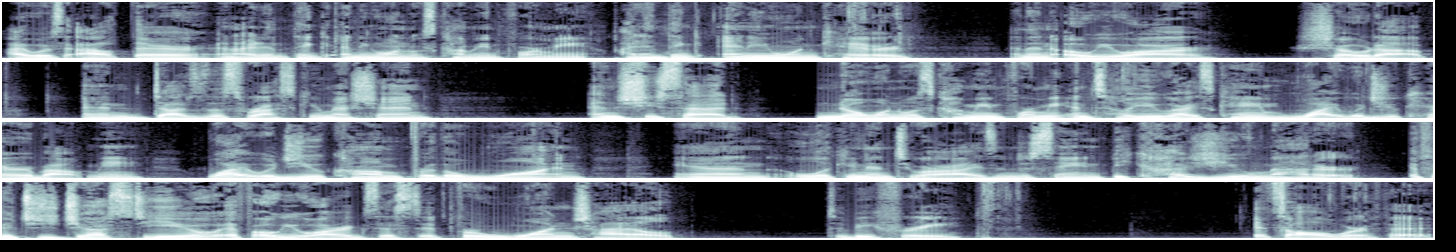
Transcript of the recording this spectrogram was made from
i was out there and i didn't think anyone was coming for me. I didn't think anyone cared and then our showed up and does this rescue mission and she said, No one was coming for me until you guys came. Why would you care about me? Why would you come for the one? And looking into our eyes and just saying, Because you matter. If it's just you, if OUR existed for one child to be free, it's all worth it.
